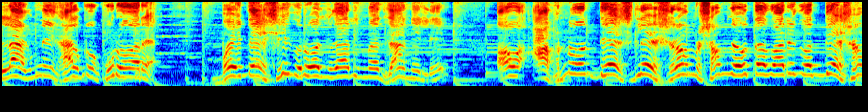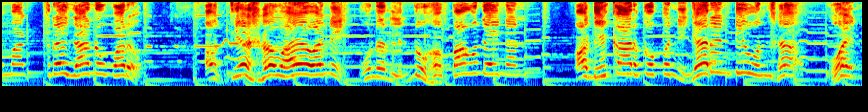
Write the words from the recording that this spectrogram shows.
लाग्ने खालको कुरो अरे वैदेशिक रोजगारीमा जानेले अब आफ्नो देशले श्रम सम्झौता गरेको देशमा मात्रै जानु पर्यो अब त्यसो भयो भने उनीहरूले दुःख पाउँदैनन् अधिकारको पनि ग्यारेन्टी हुन्छ होइन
